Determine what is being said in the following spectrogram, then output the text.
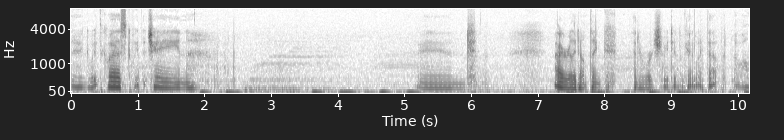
and complete the quest, complete the chain, and I really don't think Enderword should be duplicated like that. But oh well,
